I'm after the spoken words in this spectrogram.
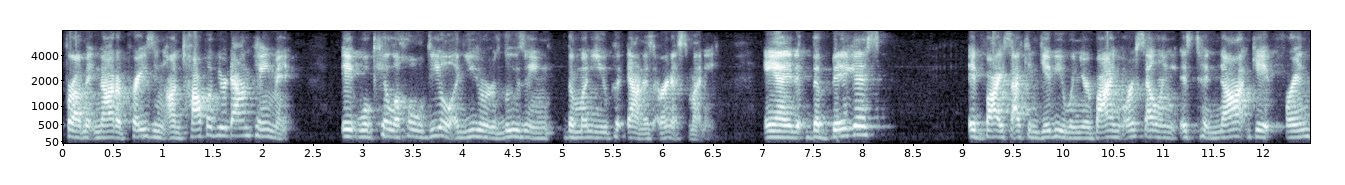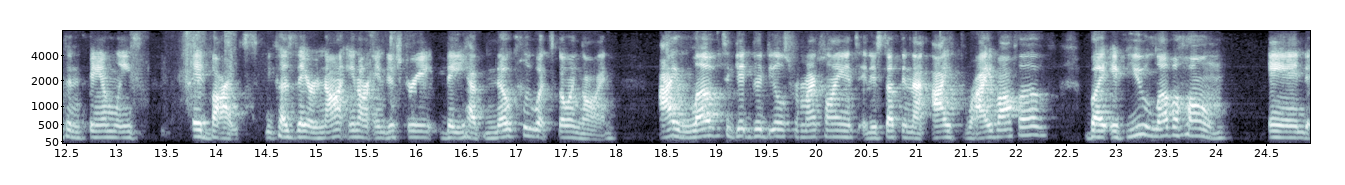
from it not appraising on top of your down payment. It will kill a whole deal and you are losing the money you put down as earnest money. And the biggest advice I can give you when you're buying or selling is to not get friends and families advice because they are not in our industry. They have no clue what's going on. I love to get good deals for my clients. It is something that I thrive off of. But if you love a home and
